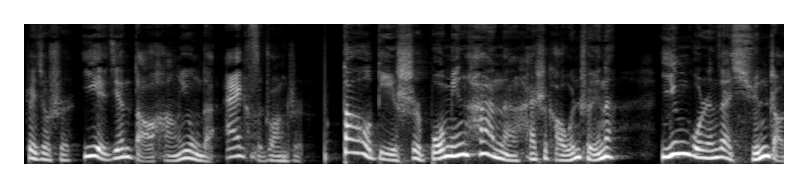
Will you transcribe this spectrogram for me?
这就是夜间导航用的 X 装置。到底是伯明翰呢，还是考文垂呢？英国人在寻找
